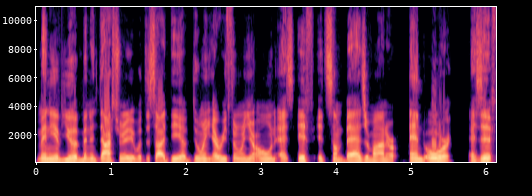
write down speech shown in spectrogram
Many of you have been indoctrinated with this idea of doing everything on your own as if it's some badge of honor and or as if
